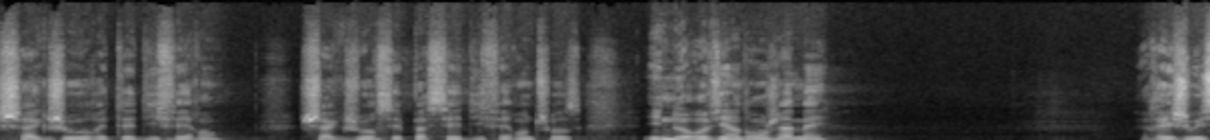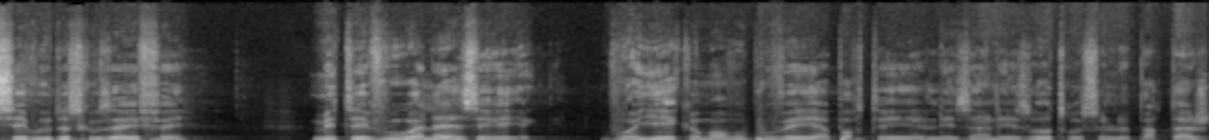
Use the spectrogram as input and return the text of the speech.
chaque jour était différent, chaque jour s'est passé différentes choses. Ils ne reviendront jamais. Réjouissez-vous de ce que vous avez fait. Mettez-vous à l'aise et voyez comment vous pouvez apporter les uns les autres le partage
